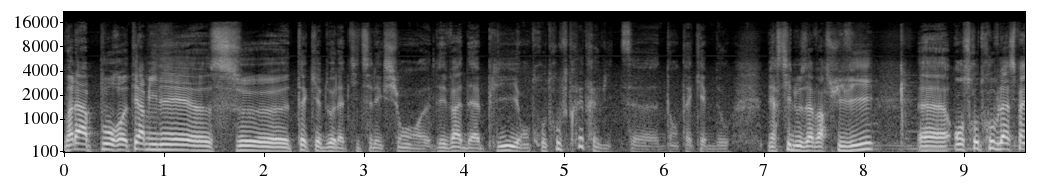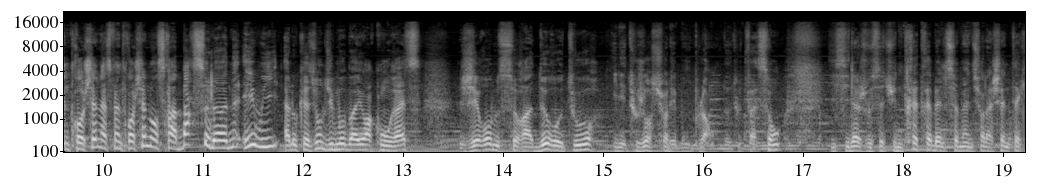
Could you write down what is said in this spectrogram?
Voilà, pour terminer euh, ce Tech Hebdo, la petite sélection euh, d'Eva d'appli, on te retrouve très très vite euh, dans Tech Hebdo. Merci de nous avoir suivis. Euh, on se retrouve la semaine prochaine. La semaine prochaine, on sera à Barcelone. Et oui, à l'occasion du Mobile World Congress, Jérôme sera de retour. Il est toujours sur les bons plans, de toute façon. D'ici là, je vous souhaite une très très belle semaine sur la chaîne Tech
